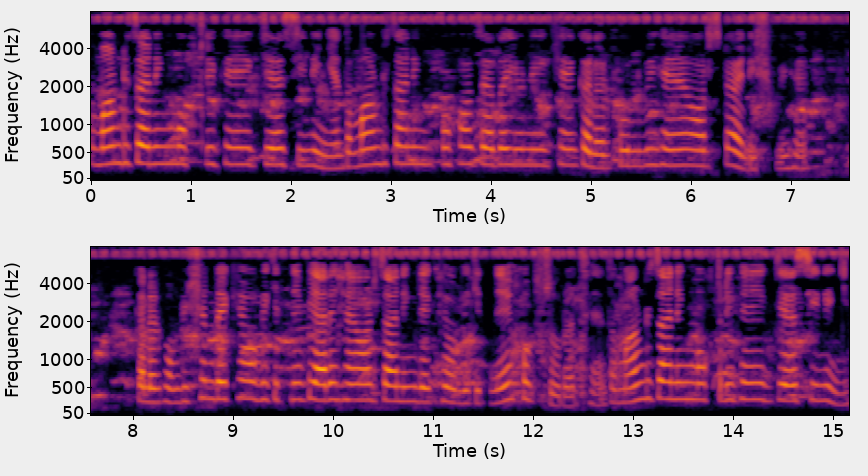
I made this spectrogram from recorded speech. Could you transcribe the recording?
तमाम डिज़ाइनिंग मुख्तलिफ़ हैं, एक जैसी नहीं है। तमाम डिज़ाइनिंग बहुत ज़्यादा यूनिक हैं, कलरफुल भी हैं और स्टाइलिश भी हैं। कलर कॉम्बिनेशन देखें, वो भी कितने प्यारे हैं और डिज़ाइनिंग देखें, वो भी कितने खूबसूरत हैं। तमाम डिज़ाइनिंग मुख्तलिफ़ हैं, एक जैसी नहीं है।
